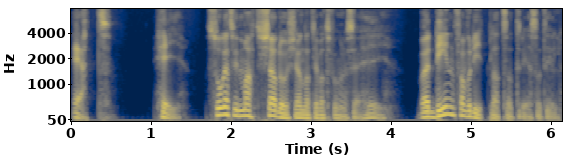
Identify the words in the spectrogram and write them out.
1. Hej. Såg att vi matchade och kände att jag var tvungen att säga hej. Vad är din favoritplats att resa till?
